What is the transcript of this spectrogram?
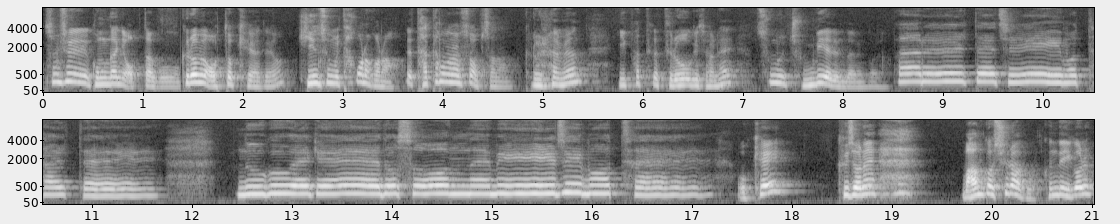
숨 쉴 공간이 없다고. 그러면 어떻게 해야 돼요? 긴 숨을 타고나거나. 다 타고날 수 없잖아. 그러려면 이 파트가 들어오기 전에 숨을 준비해야 된다는 거예요. 발을 떼지 못할 때 누구에게도 손 내밀지 못해. 오케이? 그 전에 마음껏 쉬라고. 근데 이걸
